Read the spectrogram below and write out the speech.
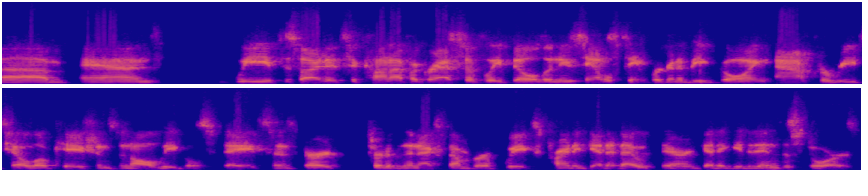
um, and we've decided to kind of aggressively build a new sales team. We're going to be going after retail locations in all legal states and start sort of in the next number of weeks trying to get it out there and getting it into stores.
